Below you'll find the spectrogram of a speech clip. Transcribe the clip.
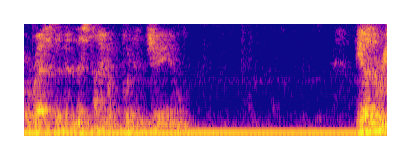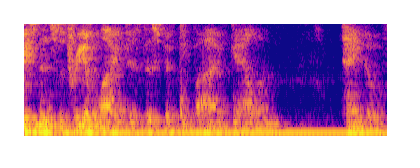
arrested and this time put in jail. The other reason it's the tree of life is this 55 gallon tank of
